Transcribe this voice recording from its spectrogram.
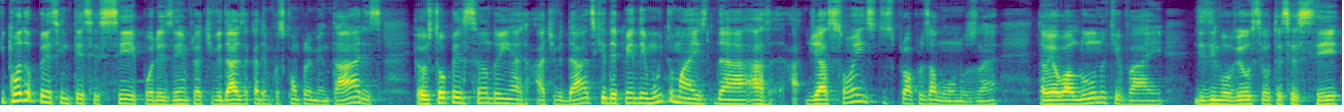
E quando eu penso em TCC, por exemplo, atividades acadêmicas complementares, eu estou pensando em atividades que dependem muito mais da, de ações dos próprios alunos, né? Então é o aluno que vai desenvolver o seu TCC,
